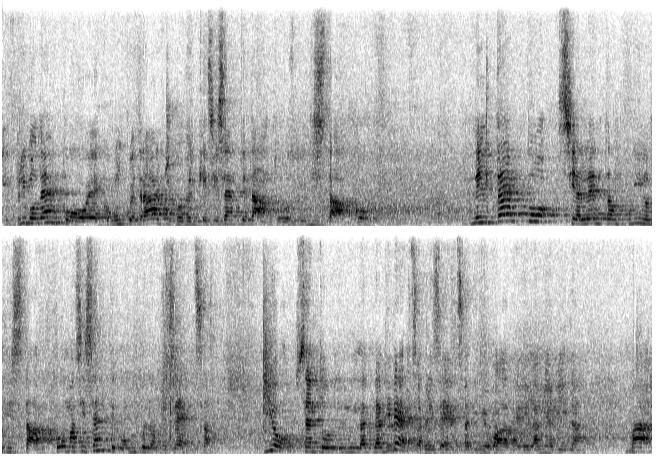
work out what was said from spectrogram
il primo tempo è comunque tragico perché si sente tanto il distacco. Nel tempo si allenta un pochino il distacco, ma si sente comunque la presenza. Io sento la, la diversa presenza di mio padre nella mia vita, ma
